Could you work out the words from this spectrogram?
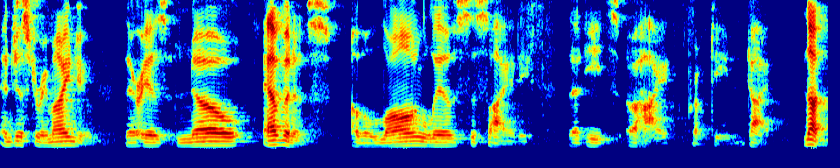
And just to remind you, there is no evidence of a long-lived society that eats a high protein diet. None.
